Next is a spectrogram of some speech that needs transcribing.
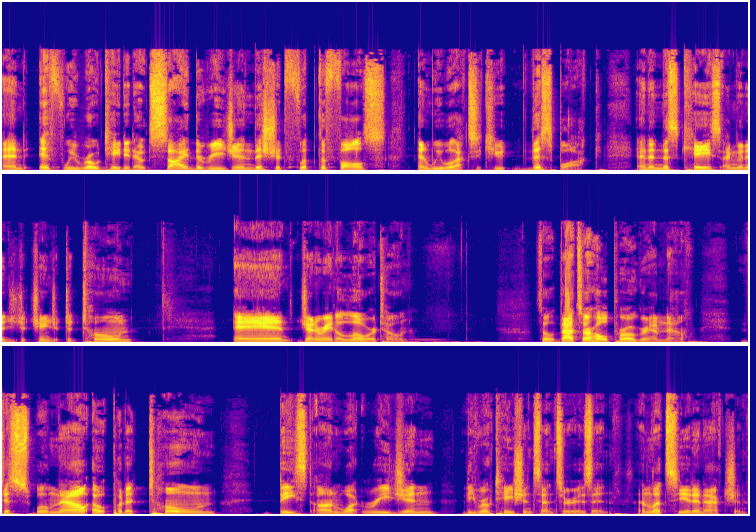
And if we rotate it outside the region, this should flip to false and we will execute this block. And in this case, I'm going to change it to tone and generate a lower tone. So that's our whole program now. This will now output a tone based on what region the rotation sensor is in. And let's see it in action.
